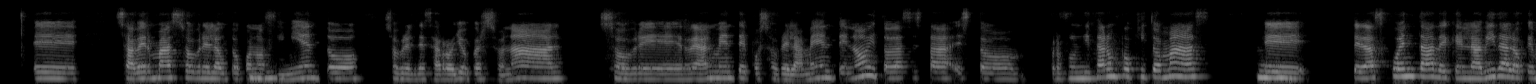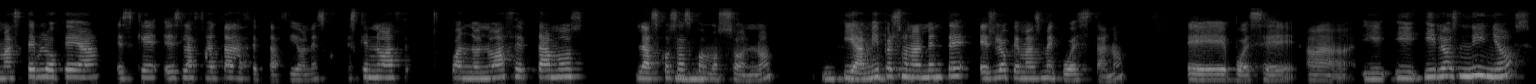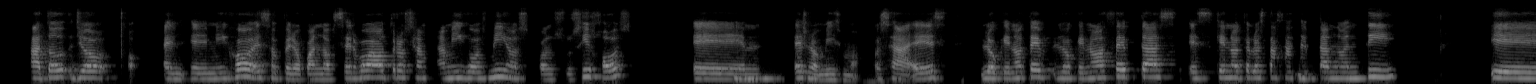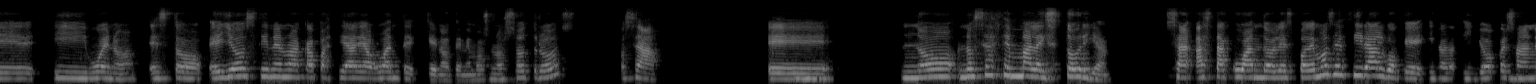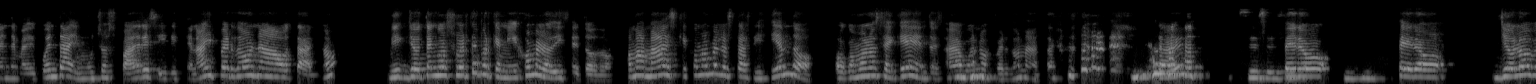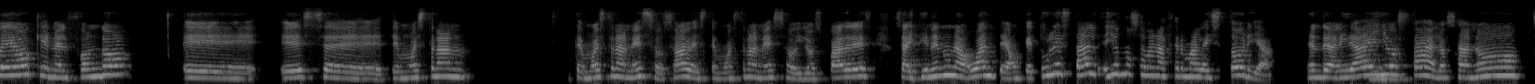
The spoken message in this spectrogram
saber más sobre el autoconocimiento, sobre el desarrollo personal, sobre realmente, pues sobre la mente, ¿no? Y todas esta, esto, profundizar un poquito más, eh, te das cuenta de que en la vida lo que más te bloquea es que es la falta de aceptación, es, que no cuando no aceptamos las cosas como son, ¿no? Y a mí personalmente es lo que más me cuesta, ¿no? Eh, pues, eh, y, y, los niños, a todo, yo en, mi hijo eso, pero cuando observo a otros amigos míos con sus hijos, em, es lo mismo. O sea, es lo que, no te, lo que no aceptas es que no te lo estás aceptando en ti. Eh, y bueno, esto, ellos tienen una capacidad de aguante que no tenemos nosotros. O sea, eh, no, no se hacen mala historia sea, hasta cuando les podemos decir algo que, y, yo personalmente me doy cuenta, hay muchos padres y dicen, ay, perdona o tal, ¿no? Yo tengo suerte porque mi hijo me lo dice todo. Oh, mamá, es que ¿cómo me lo estás diciendo? O cómo no sé qué. Entonces, ah, bueno, perdona. ¿Sabes? Sí, sí, sí. Pero, pero yo lo veo que en el fondo eh, es, eh, te muestran te muestran eso, ¿sabes? Te muestran eso. Y los padres, o sea, y tienen un aguante, aunque tú les tal, ellos no se van a hacer mala historia. En realidad ellos tal, o sea, no...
